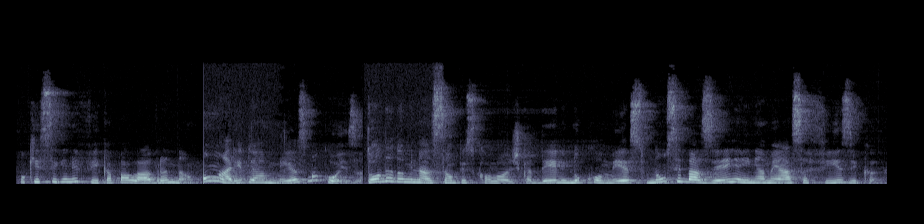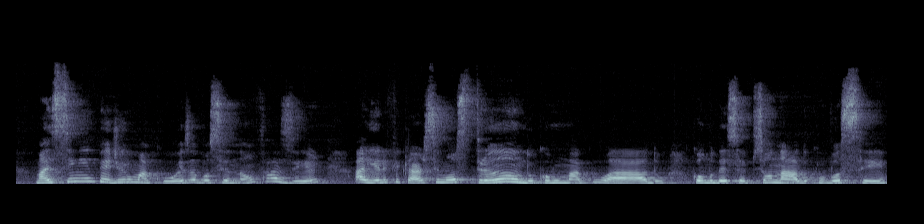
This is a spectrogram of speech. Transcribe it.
o que significa a palavra não. O marido é a mesma coisa. Toda a dominação psicológica dele no começo não se baseia em ameaça física, mas sim impedir uma coisa, você não fazer, aí ele ficar se mostrando como magoado, como decepcionado com você.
